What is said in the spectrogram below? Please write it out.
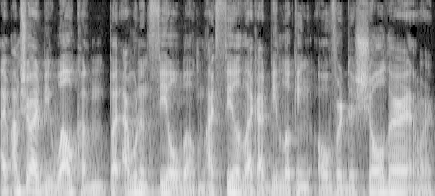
I'm sure I'd be welcome, but I wouldn't feel welcome. I feel like I'd be looking over the shoulder, or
